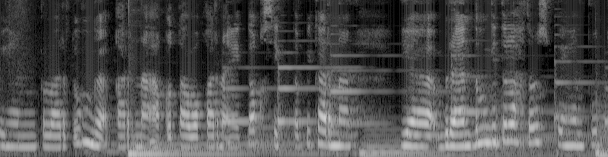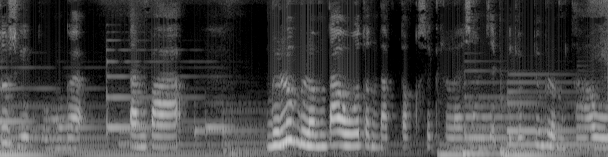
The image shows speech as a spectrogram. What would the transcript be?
pengen keluar tuh nggak karena aku tahu karena ini toksik tapi karena ya berantem gitulah terus pengen putus gitu. Nggak tanpa dulu belum tahu tentang toxic relationship gitu tuh belum tahu.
